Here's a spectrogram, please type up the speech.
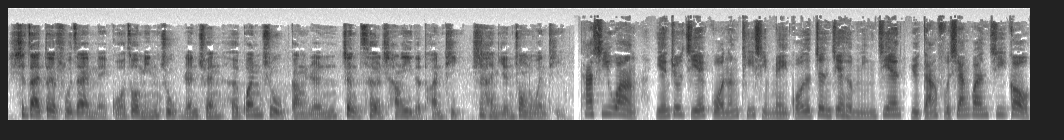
是在对付在美国做民主、人权和关注港人政策倡议的团体，是很严重的问题。他希望研究结果能提醒美国的政界和民间与港府相关机构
